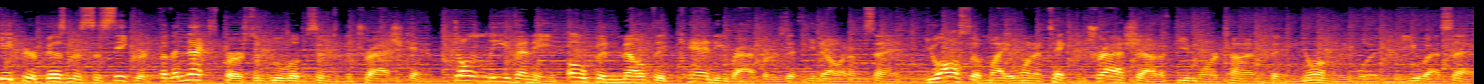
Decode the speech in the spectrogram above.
Keep your business a secret for the next person who looks into the trash can. Don't leave any open melted candy wrappers if you know what I'm saying. You also might want to take the trash out a few more times than you normally would in the USA.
